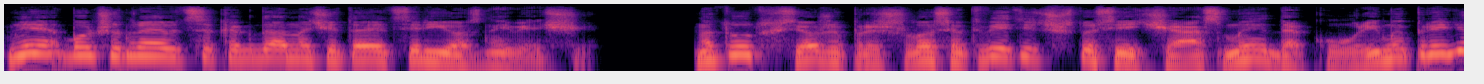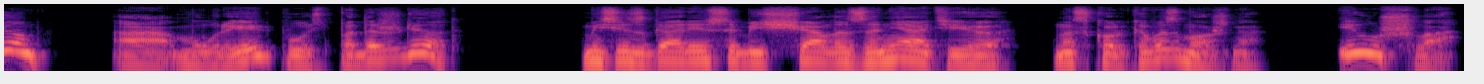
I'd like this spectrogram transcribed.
Мне больше нравится, когда она читает серьезные вещи. Но тут все же пришлось ответить, что сейчас мы докурим и придем, а Мурель пусть подождет. Миссис Гаррис обещала занять ее, насколько возможно, и ушла.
